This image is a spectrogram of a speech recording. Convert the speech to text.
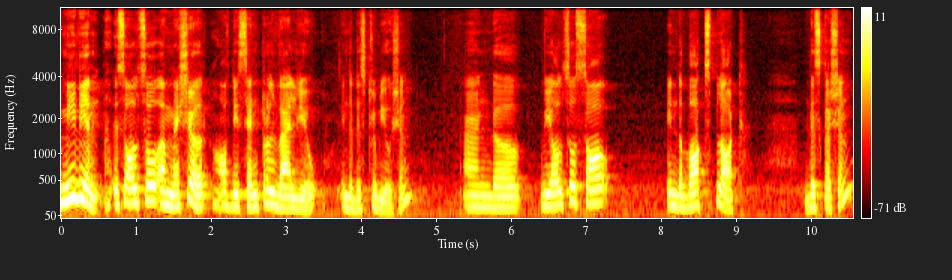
median is also a measure of the central value in the distribution and uh, we also saw in the box plot discussion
